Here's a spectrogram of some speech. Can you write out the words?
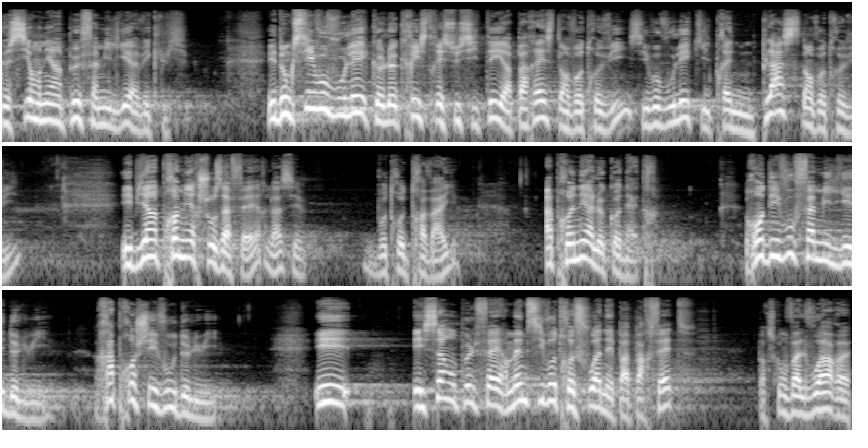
que si on est un peu familier avec lui. Et donc si vous voulez que le Christ ressuscité apparaisse dans votre vie, si vous voulez qu'il prenne une place dans votre vie, eh bien, première chose à faire, là c'est votre travail, Apprenez à le connaître. Rendez-vous familier de lui. Rapprochez-vous de lui. Et, et ça, on peut le faire, même si votre foi n'est pas parfaite, parce qu'on va le voir euh,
